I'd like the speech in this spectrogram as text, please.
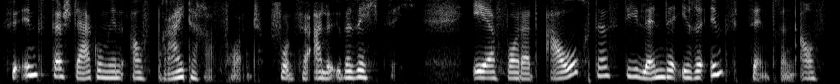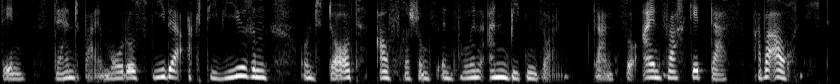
für Impfverstärkungen auf breiterer Front, schon für alle über 60. Er fordert auch, dass die Länder ihre Impfzentren aus dem Standby-Modus wieder aktivieren und dort Auffrischungsimpfungen anbieten sollen. Ganz so einfach geht das aber auch nicht.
